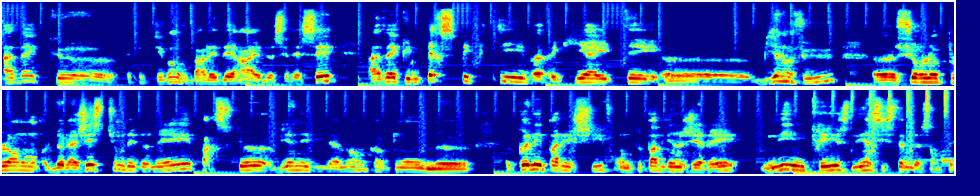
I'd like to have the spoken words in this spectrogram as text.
avec, effectivement, vous parlez d'ERA et de CDC, avec une perspective qui a été bien vu euh, sur le plan de la gestion des données, parce que, bien évidemment, quand on ne connaît pas les chiffres, on ne peut pas bien gérer ni une crise, ni un système de santé.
